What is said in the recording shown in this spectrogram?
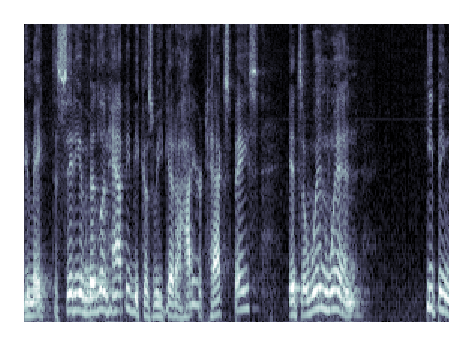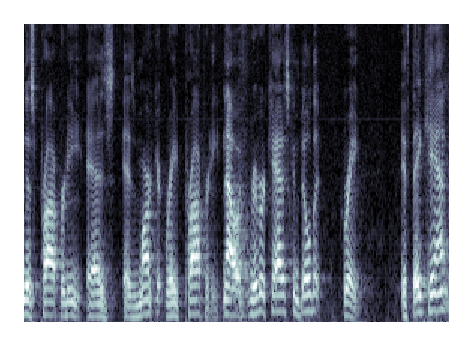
You make the city of Midland happy because we get a higher tax base. It's a win-win keeping this property as, as market rate property. Now, if River Caddis can build it, great. If they can't,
